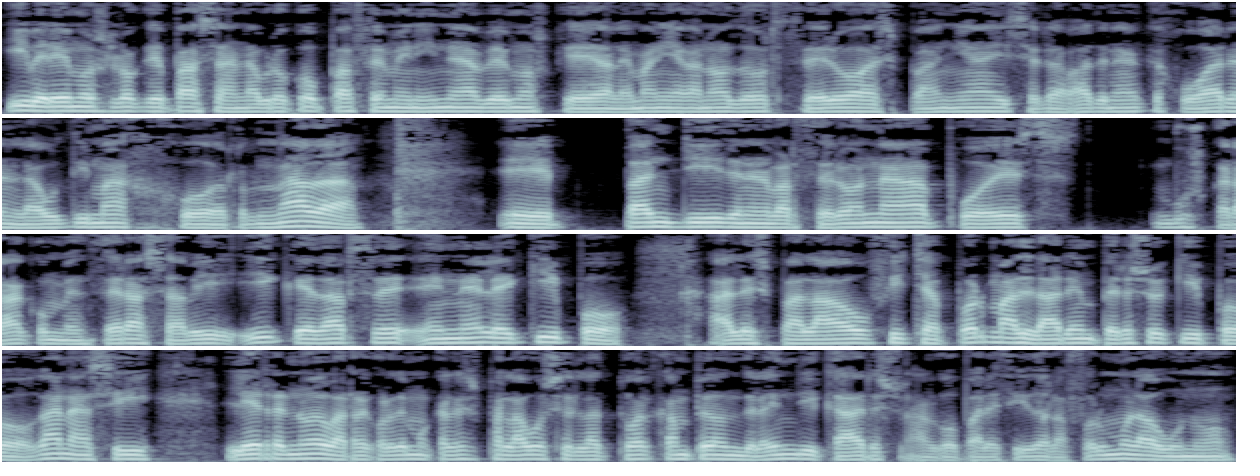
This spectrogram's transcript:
y veremos lo que pasa en la Eurocopa femenina. Vemos que Alemania ganó 2-0 a España y se la va a tener que jugar en la última jornada. Eh, en el Barcelona, pues buscará convencer a Xavi y quedarse en el equipo. Alex Palau ficha por McLaren, pero su equipo gana así, le renueva. Recordemos que Alex Palau es el actual campeón de la IndyCar, es algo parecido a la Fórmula 1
